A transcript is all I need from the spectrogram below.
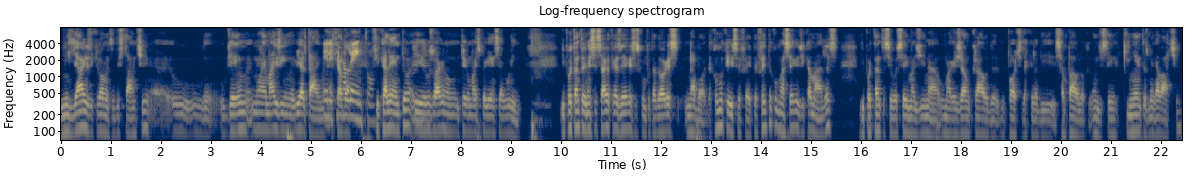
milhares de quilômetros distante, eh, o, o, game não é mais em real time. Ele fica lento. Fica lento uhum. e o usuário não tem uma experiência ruim. E, portanto, é necessário trazer esses computadores na borda. Como que isso é feito? É feito com uma série de camadas e, portanto, se você imagina uma região cloud do porte daquela de São Paulo, onde tem 500 megawatts,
